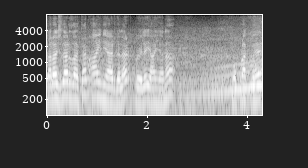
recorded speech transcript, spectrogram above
Garajlar zaten aynı yerdeler. Böyle yan yana. Toprak ve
